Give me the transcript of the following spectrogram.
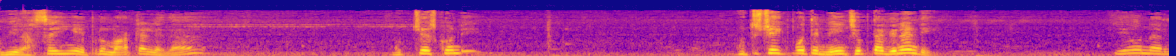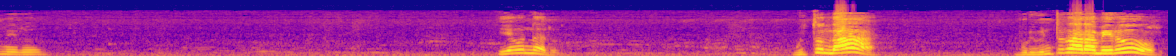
మీరు అసహ్యంగా ఎప్పుడు మాట్లాడలేదా? గుర్తు చేసుకోండి. గుర్తు చేయకపోతే నేను చెప్తా వినండి. ఏమన్నారు మీరు? ఏమన్నారు? గుర్తుందా? ఇప్పుడు వింటున్నారా మీరు?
